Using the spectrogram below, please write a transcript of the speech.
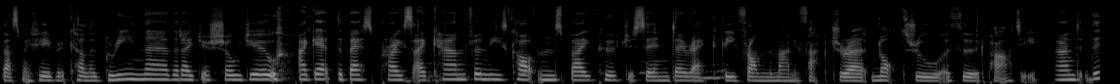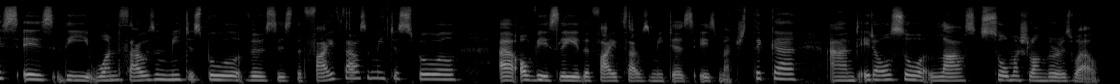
That's my favourite colour green there that I just showed you. I get the best price I can from these cottons by purchasing directly from the manufacturer, not through a third party. And this is the 1000 metre spool versus the 5000 metre spool. Uh, obviously, the 5000 meters is much thicker and it also lasts so much longer as well.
